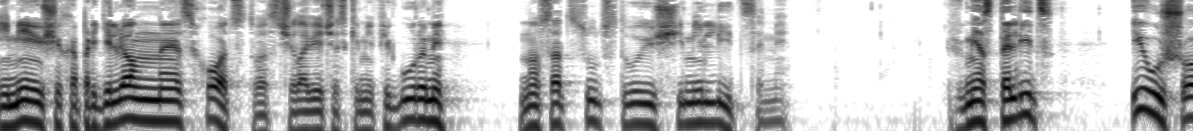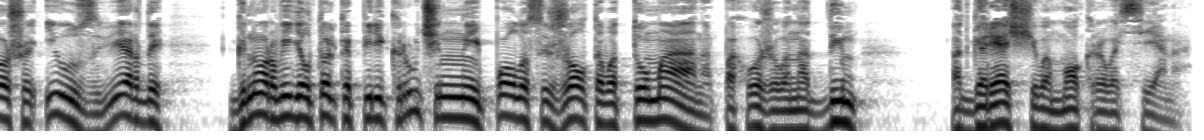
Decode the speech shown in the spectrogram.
имеющих определенное сходство с человеческими фигурами, но с отсутствующими лицами. Вместо лиц и у Шоши, и у Зверды Гнор видел только перекрученные полосы желтого тумана, похожего на дым, от горящего мокрого сена.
